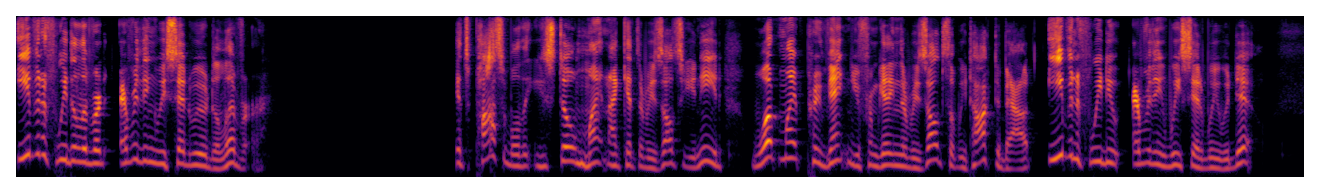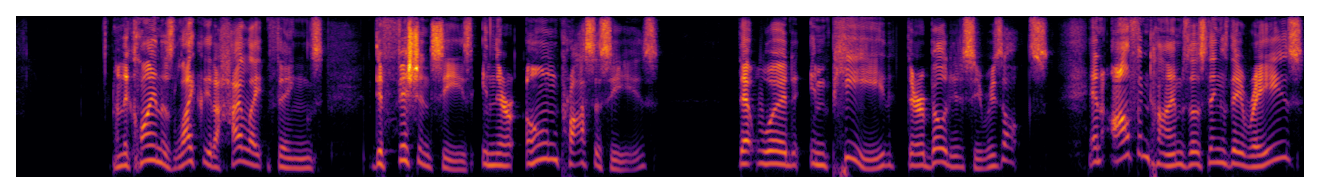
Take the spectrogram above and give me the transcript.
even if we delivered everything we said we would deliver, it's possible that you still might not get the results that you need. What might prevent you from getting the results that we talked about, even if we do everything we said we would do? And the client is likely to highlight things, deficiencies in their own processes that would impede their ability to see results. And oftentimes, those things they raise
